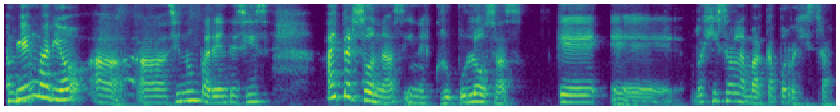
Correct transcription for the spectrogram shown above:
También, Mario, haciendo un paréntesis, hay personas inescrupulosas que eh, registran la marca por registrar.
